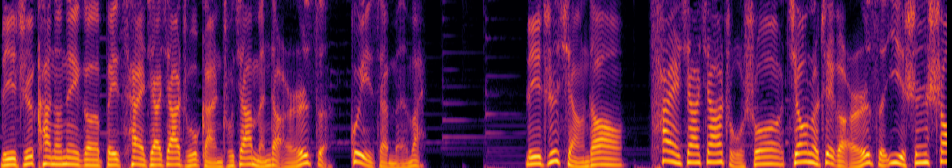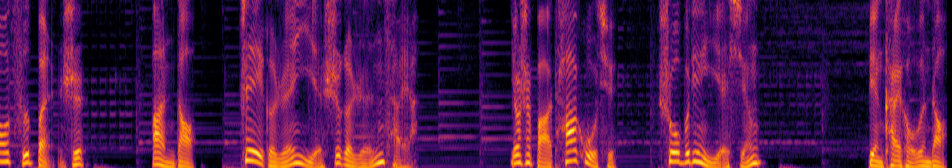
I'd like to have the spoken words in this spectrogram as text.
李直看到那个被蔡家家主赶出家门的儿子跪在门外，李直想到。蔡家家主说教了这个儿子一身烧瓷本事，暗道这个人也是个人才呀。要是把他雇去，说不定也行。便开口问道：“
